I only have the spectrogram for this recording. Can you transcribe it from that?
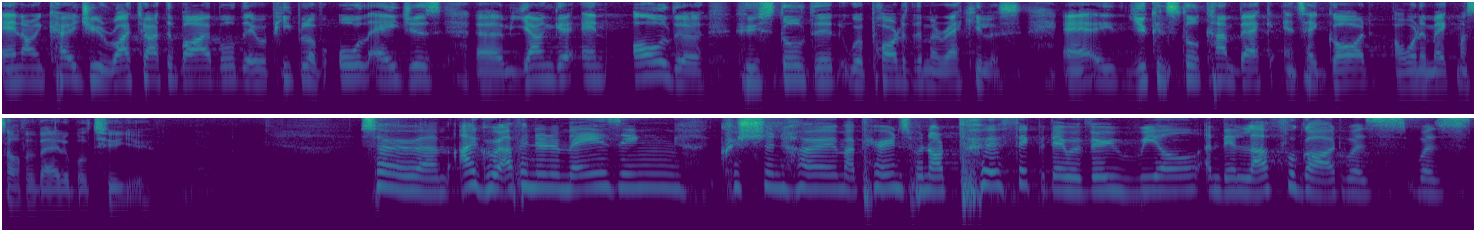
And I encourage you, right throughout the Bible, there were people of all ages, um, younger and older, who still did, were part of the miraculous. You can still come back and say, God, I want to make myself available to you. So um, I grew up in an amazing Christian home. My parents were not perfect, but they were very real, and their love for God was was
